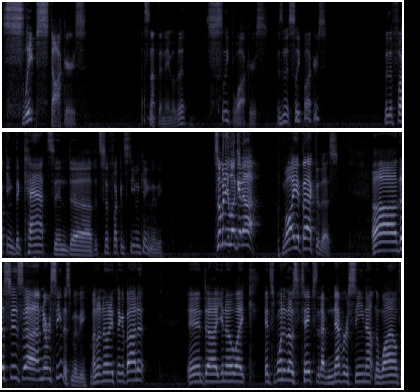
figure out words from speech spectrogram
Sleep Stalkers. That's not the name of it. Sleepwalkers. Isn't it Sleepwalkers? With the fucking the cats and uh it's a fucking Stephen King movie. Somebody look it up while I get back to this. Uh this is uh I've never seen this movie. I don't know anything about it. And uh, you know, like it's one of those tapes that I've never seen out in the wild.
